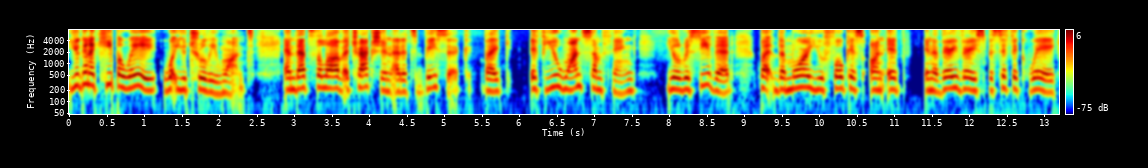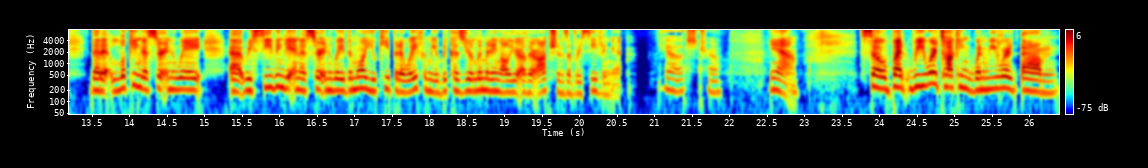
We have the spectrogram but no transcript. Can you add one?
you're gonna keep away what you truly want, and that's the law of attraction at its basic. Like if you want something, you'll receive it, but the more you focus on it in a very very specific way that it looking a certain way uh, receiving it in a certain way the more you keep it away from you because you're limiting all your other options of receiving it yeah, that's true. yeah so but we were talking when we were um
